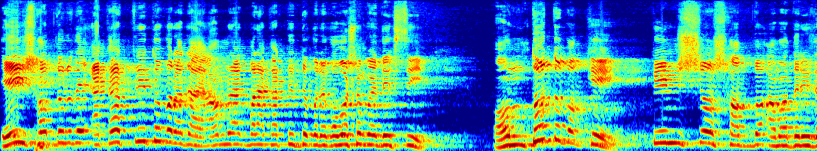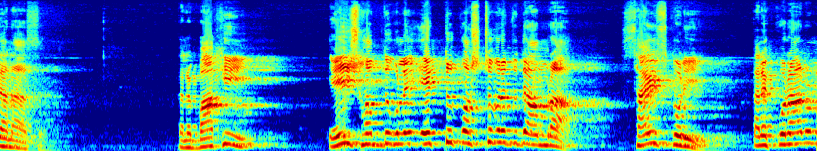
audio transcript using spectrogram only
এই শব্দগুলোতে একাত্রিত করা যায়। আমরা একবার একাত্রিত করে গবেষণা করে দেখছি অন্তত পক্ষে তিনশো শব্দ আমাদেরই জানা আছে তাহলে বাকি এই শব্দগুলো একটু কষ্ট করে যদি আমরা সাইজ করি, তাহলে কোরআনুল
